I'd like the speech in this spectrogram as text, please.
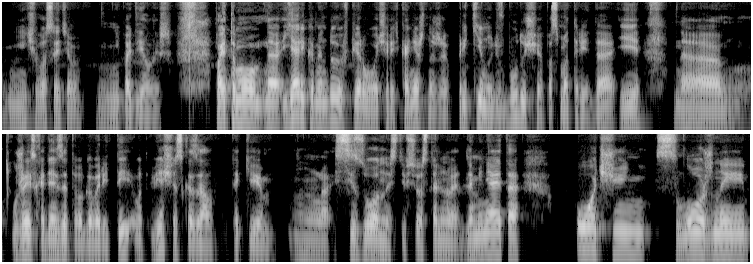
ничего с этим не поделаешь. Поэтому э, я рекомендую в первую очередь, конечно же, прикинуть в будущее, посмотреть, да, и э, уже исходя из этого говорить. Ты вот вещи сказал, такие э, сезонности, все остальное. Для меня это очень сложный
